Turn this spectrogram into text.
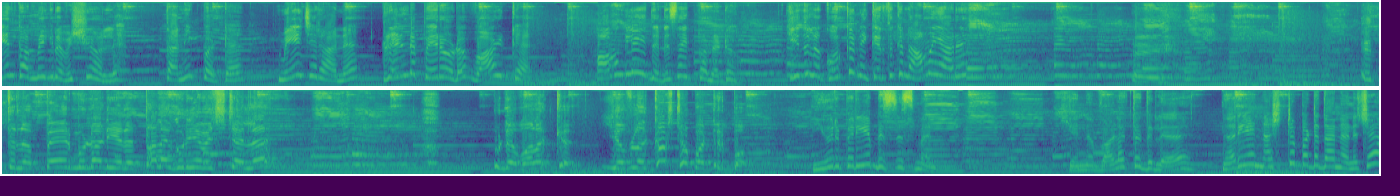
ஏன் தம்பிங்கிற விஷயம் இல்ல. தனிப்பட்ட மேஜரான ரெண்டு பேரோட வாழ்க்கை. அவங்களே இதை டிசைட் பண்ணட்டும். இதுல குறுக்க நிக்கிறதுக்கு நாம யாரு? இத்தனை பேர் முன்னாடி என்ன தலை குனிய வச்சுட்டல உன்னை வளர்க்க எவ்வளவு கஷ்டப்பட்டிருப்போம். நீ ஒரு பெரிய பிசினஸ்மேன் என்ன வளர்த்ததுல நிறைய நஷ்டப்பட்டதா நினைச்சா?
